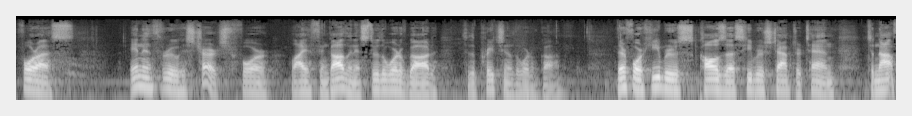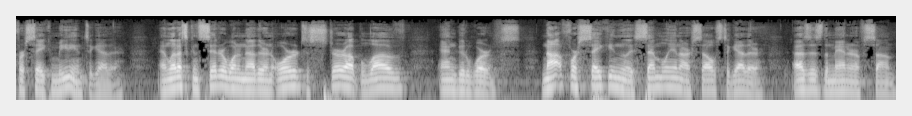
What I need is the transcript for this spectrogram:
for us in and through His church for life and godliness through the Word of God, through the preaching of the Word of God. Therefore, Hebrews calls us, Hebrews chapter 10, to not forsake meeting together. And let us consider one another in order to stir up love and good works, not forsaking the assembling ourselves together, as is the manner of some,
